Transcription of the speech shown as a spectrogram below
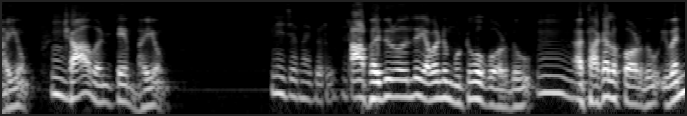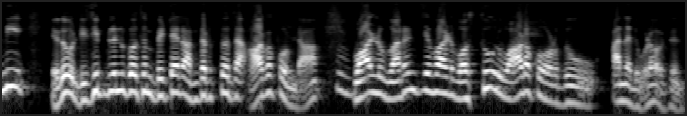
భయం చావు అంటే భయం. నిజమే ఆ పది రోజులు ఎవరిని ముట్టుకోకూడదు తగలకూడదు. ఇవన్నీ ఏదో డిసిప్లిన్ కోసం పెట్టారు అందరితో ఆగకుండా వాళ్ళు మరణించే వాడి వస్తువులు వాడకూడదు అన్నది కూడా అవుతుంది.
